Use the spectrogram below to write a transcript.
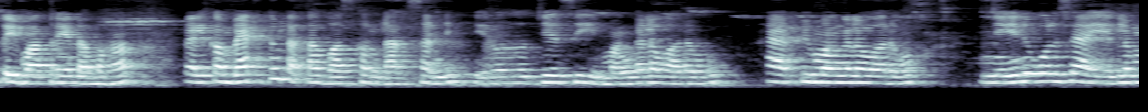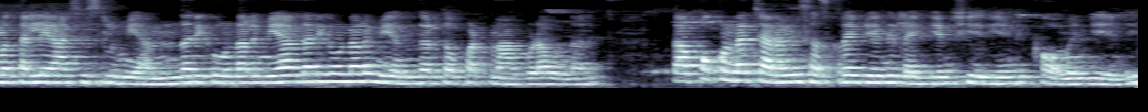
శ్రీమాత్రే నమ. Welcome back to Latha Bhaskar blogs అండి. ఈరోజు వచ్చేసి మంగళవారము. హ్యాపీ మంగళవారము. నేను కొలిసే ఆ ఎర్లమ్మ తల్లి ఆశీస్సులు మీ అందరికీ ఉండాలి. మీ అందరికీ ఉండాలి. మీ అందరితో పాటు నాకు కూడా ఉండాలి. తప్పకుండా ఛానల్ని సబ్స్క్రైబ్ చేయండి లైక్ చేయండి షేర్ చేయండి కామెంట్ చేయండి.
